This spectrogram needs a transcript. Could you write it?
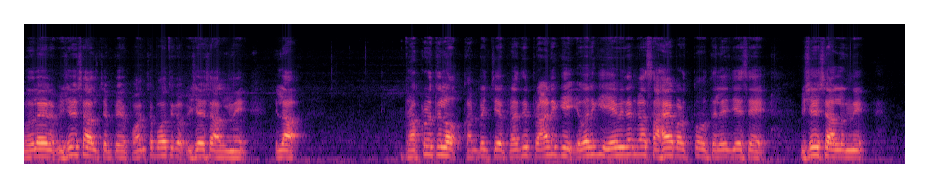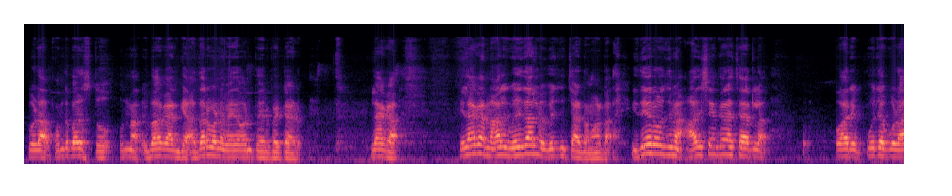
మొదలైన విశేషాలు చెప్పే పంచభౌతిక విశేషాలని ఇలా ప్రకృతిలో కనిపించే ప్రతి ప్రాణికి ఎవరికి ఏ విధంగా సహాయపడుతుందో తెలియజేసే విశేషాలన్నీ కూడా పొందుపరుస్తూ ఉన్న విభాగానికి అధర్వణ వేదం అని పేరు పెట్టాడు. ఇలాగా ఇలాగ నాలుగు వేదాలను విభజించాడనమాట ఇదే రోజున ఆదిశంకరాచార్యుల వారి పూజ కూడా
